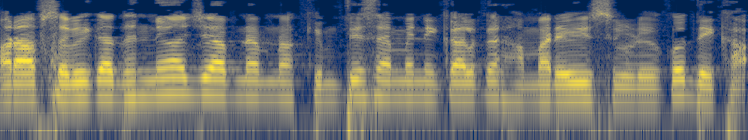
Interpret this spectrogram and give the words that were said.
और आप सभी का धन्यवाद जो, आपने अपना कीमती समय निकालकर हमारे इस वीडियो को देखा।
